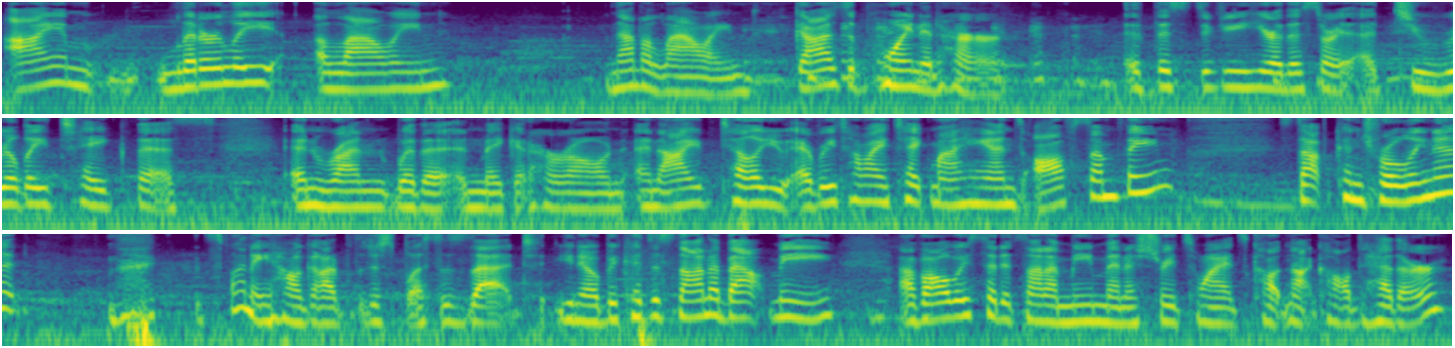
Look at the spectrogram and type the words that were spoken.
I am literally allowing not allowing, God's appointed her. If this, if you hear this story, uh, to really take this and run with it and make it her own. And I tell you, every time I take my hands off something, stop controlling it. It's funny how God just blesses that, you know, because it's not about me. I've always said it's not a me ministry. It's why it's called not called Heather.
